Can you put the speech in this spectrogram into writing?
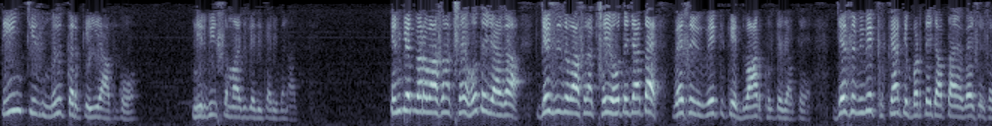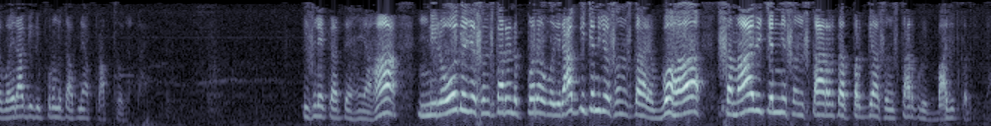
तीन चीज़ मिल करके ही आपको निर्वीत समाधि के अधिकारी बना देते इनके द्वारा वासना क्षय होते जाएगा, जैसे जैसे वासना क्षय होते जाता है, वैसे विवेक के द्वार खुलते जाते हैं। जैसे विवेक ख्याति बढ़ते जाता है, वैसे वैसे वैराग्य की पूर्णता अपने आप प्राप्त हो जाता है। इसलिए कहते हैं यहाँ निरोध जो संस्कार पर वैराग्य जन्य जो संस्कार है, वह समाधि जन्य संस्कार अर्थात प्रज्ञा संस्कार को विभाजित कर देता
